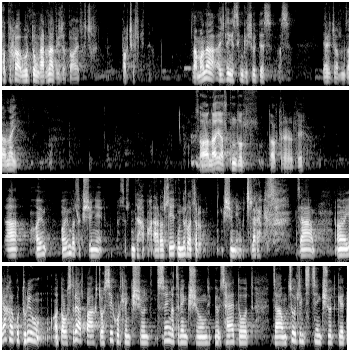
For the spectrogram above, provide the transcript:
тодорхой үр дүн гарна гэж одоо ойлгож байгаа. Товч хэлэхэд. За манай ажлын хэсгийн гишүүдээс бас ярьж олон. За 80. За 80 алтан зул доктор хариулъя. За оюун болог гишүүний асуултанд харуулъя. Өнөр болор гишүүний уучлаарай. За э, яхааргүй төрийн одоо улс төрийн албаагч, улсын хурлын гишүүн, засгийн газрын гишүүн, сайдууд, за хуулийн цэцгийн гишүүд гээд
